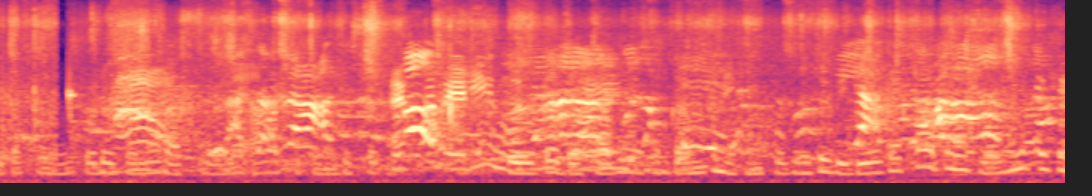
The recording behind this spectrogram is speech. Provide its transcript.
এটা ফোন করে জন্য রাত্রেবেলায় সাথে দেখাবো এখনকার মতন, এখান পর্যন্ত ভিডিওটা টাটা ভালো থেকো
